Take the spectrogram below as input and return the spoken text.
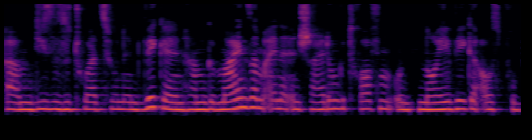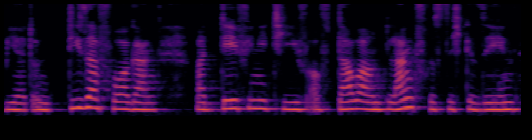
ähm, diese Situation entwickeln? Haben gemeinsam eine Entscheidung getroffen und neue Wege ausprobiert. Und dieser Vorgang war definitiv auf Dauer und langfristig gesehen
